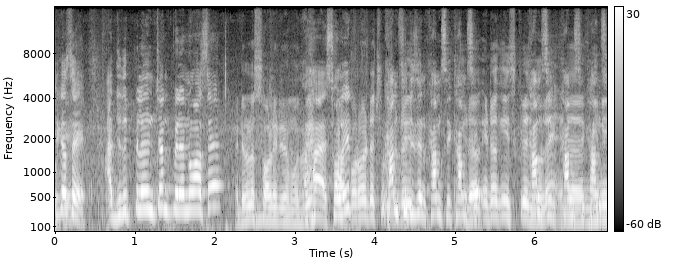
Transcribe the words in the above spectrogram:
ঠিক আছে? আর যদি প্লেন চান প্লেনও আছে। এটা হলো সলিডের মধ্যে। হ্যাঁ সলিড তারপরেও এটা ছোট খামসি ডিজাইন খামসি খামসি। এটা কি স্ক্র্যাচ বলে। খামসি, মিনি খামসি।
